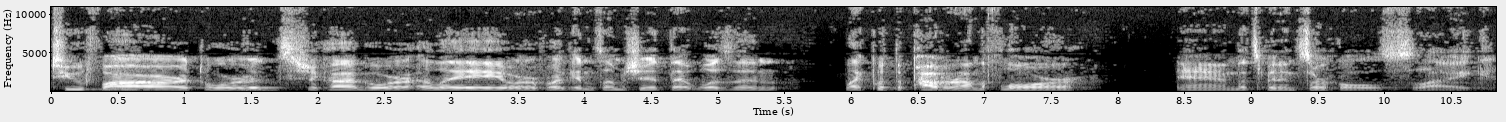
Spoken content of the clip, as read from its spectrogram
too far towards Chicago or LA or fucking some shit that wasn't like put the powder on the floor and that's been in circles, like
